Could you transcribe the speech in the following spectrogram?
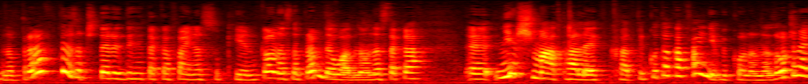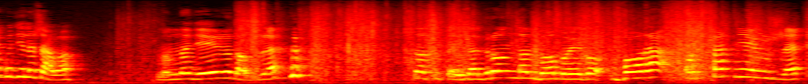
naprawdę za 4 dychy taka fajna sukienka. Ona jest naprawdę ładna. Ona jest taka e, nie szmata lekka, tylko taka fajnie wykonana. Zobaczymy jak będzie leżała. Mam nadzieję, że dobrze. Co tutaj zaglądam do mojego wora. Ostatnia już rzecz.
